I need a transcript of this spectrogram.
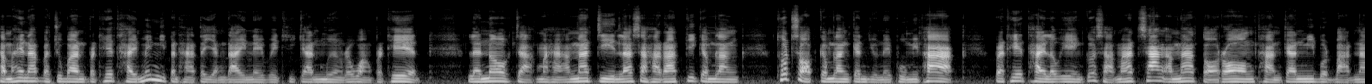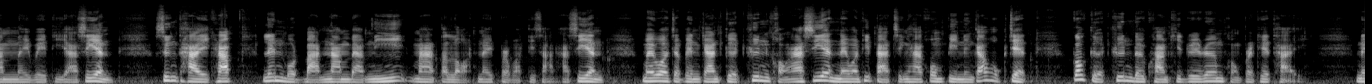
ทำให้ณปัจจุบันประเทศไทยไม่มีปัญหาแต่อย่างใดในเวทีการเมืองระหว่างประเทศ และนอกจากมหาอำนาจจีนและสหรัฐที่กำลังทดสอบกำลังกันอยู่ในภูมิภาค ประเทศไทยเราเองก็สามารถสร้างอำนาจต่อรอง ผ่านการมีบทบาทนำในเวทีอาเซียน ซึ่งไทยครับเล่นบทบาทนำแบบนี้มาตลอดในประวัติศาสตร์อาเซียน ไม่ว่าจะเป็นการเกิดขึ้นของอาเซียนในวันที่ 8 สิงหาคมปี 1967 ก็เกิดขึ้นโดยความคิดริเริ่มของประเทศไทย ใน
